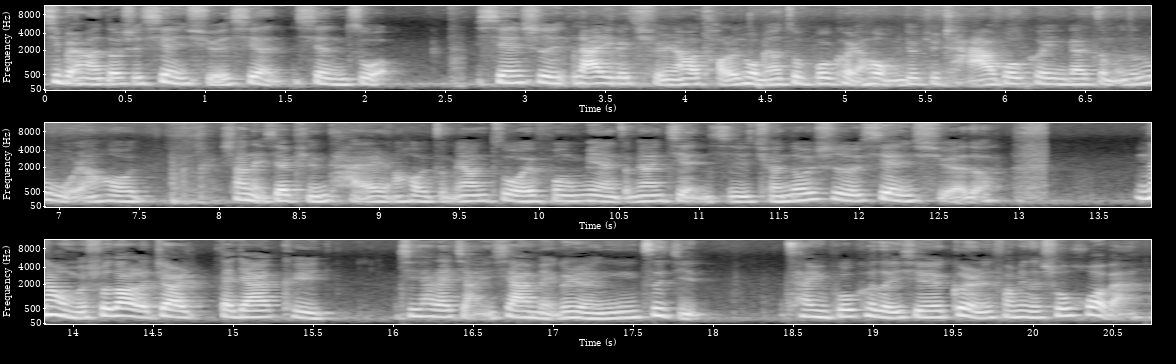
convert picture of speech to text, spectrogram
基本上都是现学现现做。先是拉一个群，然后讨论说我们要做播客，然后我们就去查播客应该怎么录，然后上哪些平台，然后怎么样作为封面，怎么样剪辑，全都是现学的。那我们说到了这儿，大家可以接下来讲一下每个人自己参与播客的一些个人方面的收获吧。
